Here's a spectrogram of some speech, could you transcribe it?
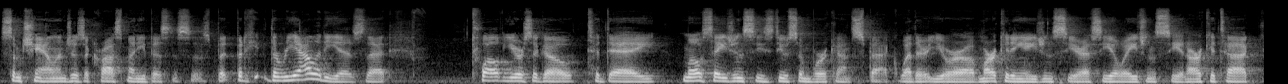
some challenges across many businesses. But, but the reality is that 12 years ago, today, most agencies do some work on spec, whether you're a marketing agency or SEO agency, an architect,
